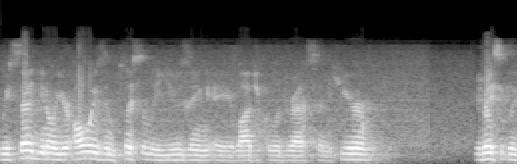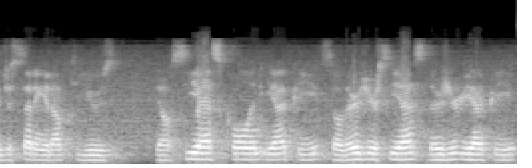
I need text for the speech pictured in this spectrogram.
we said, you know, you're always implicitly using a logical address. And here, you're basically just setting it up to use, you know, CS colon EIP. So there's your CS, there's your EIP.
